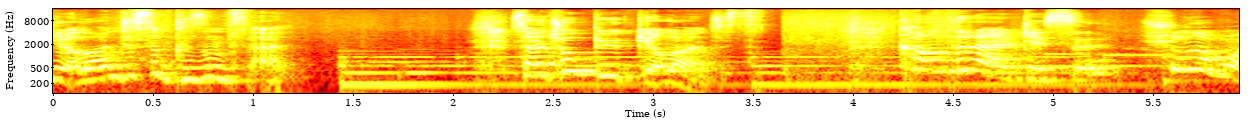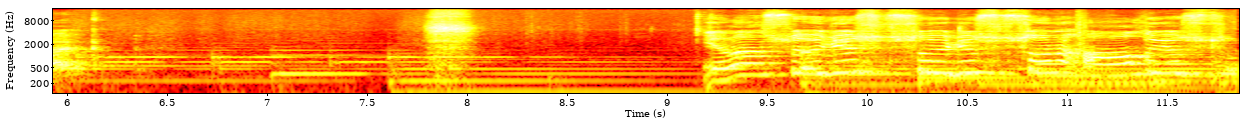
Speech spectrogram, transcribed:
Yalancısın kızım sen. Sen çok büyük yalancısın. Kandır herkesi. Şuna bak. Yalan söylüyorsun, söylüyorsun sonra ağlıyorsun.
